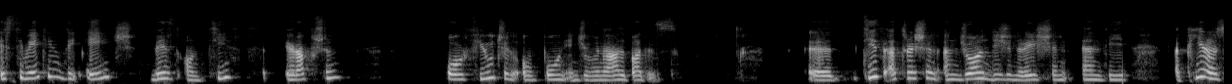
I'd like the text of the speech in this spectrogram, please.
estimating the age based on teeth eruption or fusion of bone in juvenile bodies, Uh, teeth attrition and joint degeneration, and the appearance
